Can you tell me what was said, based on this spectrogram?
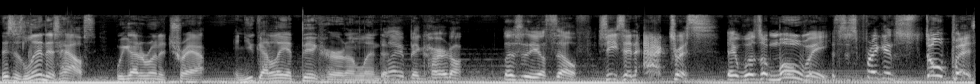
This is Linda's house. We gotta run a trap, and you gotta lay a big hurt on Linda. Lay a big hurt on. Listen to yourself. She's an actress. It was a movie. This is friggin' stupid.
